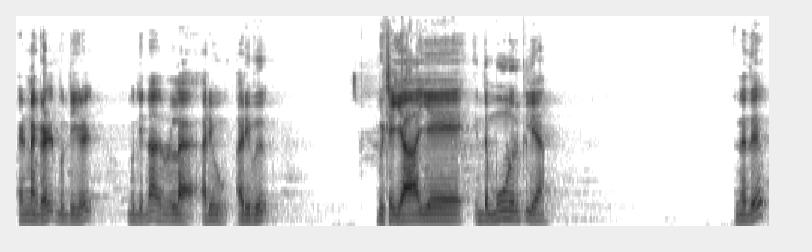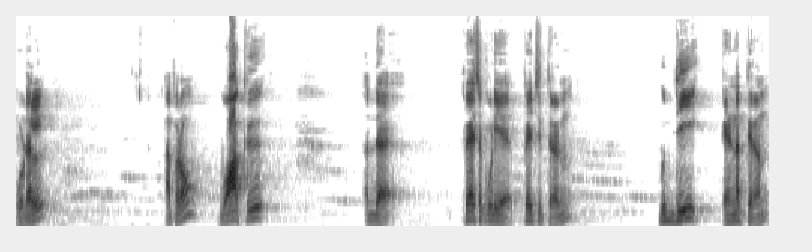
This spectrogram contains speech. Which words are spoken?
எண்ணங்கள் புத்திகள் புத்தின்னா அது நல்ல அறிவு அறிவு. விஷயா ஏ இந்த மூணு இருக்கு இல்லையா? என்னது? உடல். அப்புறம் வாக்கு. அந்த பேசக்கூடிய பேச்சுத்திறன். புத்தி எண்ணத்திறன்.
